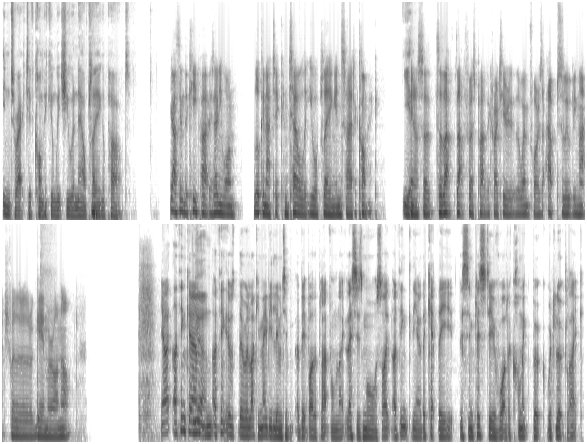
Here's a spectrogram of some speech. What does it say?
interactive comic in which you were now playing a part. Yeah, I think the key part is anyone looking at it can tell that you are playing inside a comic. Yeah. You know, so so that that first part of the criteria that they went for is absolutely matched whether they're a gamer or not. Yeah, I think um, yeah, I think it was they were lucky, maybe limited a bit by the platform. Like less is more. So I, I think you know they kept the the simplicity of what a comic book would look like,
